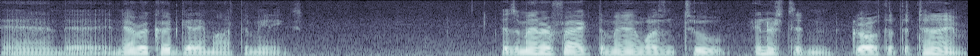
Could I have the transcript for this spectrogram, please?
And uh, never could get him out to meetings. As a matter of fact, the man wasn't too interested in growth at the time.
